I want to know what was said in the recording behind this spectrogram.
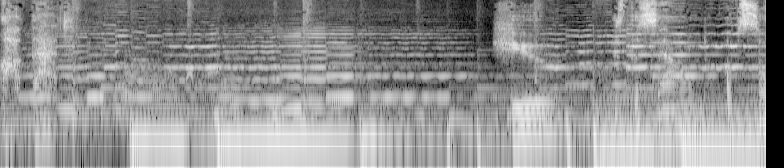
are that. Hu is the sound of soul.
